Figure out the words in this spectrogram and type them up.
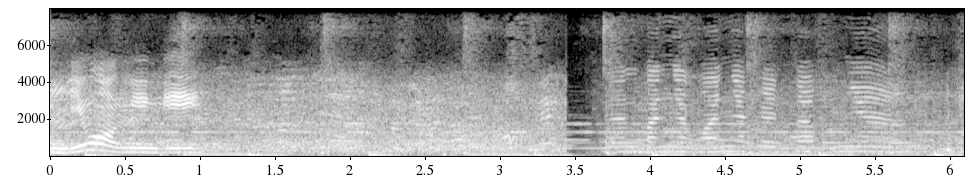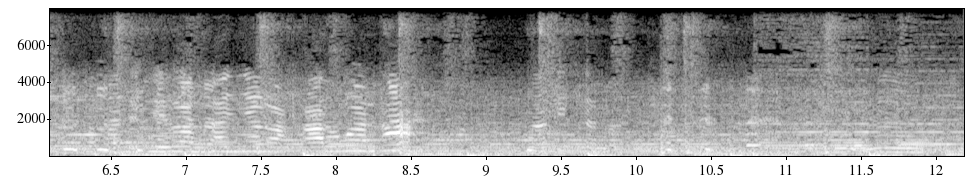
ini wong ini dan banyak-banyak kecapnya. Jadi rasanya nggak karuan ah. Nanti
